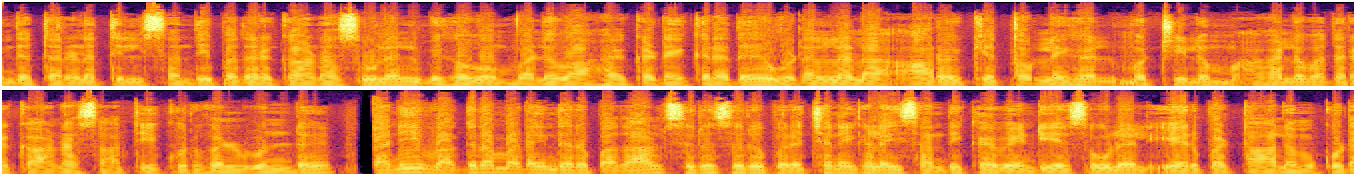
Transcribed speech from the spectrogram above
இந்த தருணத்தில் சந்திப்பதற்கான சூழல் மிகவும் வலுவாக கிடைக்கிறது. உடல்நல ஆரோக்கிய தொல்லைகள் முற்றிலும் அகலுவதற்கான சாத்தியக்கூறுகள் உண்டு. தனி வக்ரம் அடைந்திருப்பதால் சிறு சிறு பிரச்சனைகளை சந்திக்க வேண்டிய சூழல் ஏற்பட்டாலும் கூட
